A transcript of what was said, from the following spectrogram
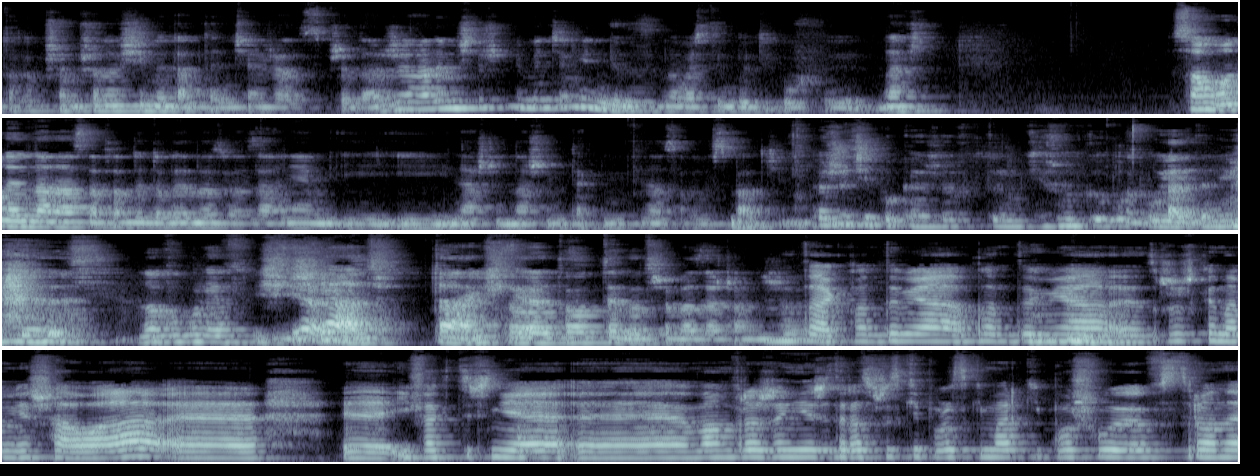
trochę prze- przenosimy tam ten ciężar sprzedaży, ale myślę, że nie będziemy nigdy rezygnować z tych butików. Y, Znaczy, są one dla nas naprawdę dobrym rozwiązaniem i, i naszym, naszym takim finansowym wsparciem. a życie pokaże, w którym kierunku popłynie ten. No w ogóle świat. świat. Tak, I to, świat. to od tego trzeba zacząć. Że... No tak, pandemia, pandemia e, troszeczkę namieszała e, e, i faktycznie e, mam wrażenie, że teraz wszystkie polskie marki poszły w stronę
